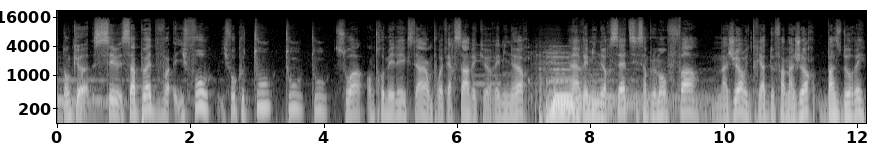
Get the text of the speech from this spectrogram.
Donc, euh, ça peut être. Il faut, il faut que tout, tout, tout soit entremêlé, etc. On pourrait faire ça avec euh, Ré mineur. Ré mineur 7, c'est simplement Fa majeur, une triade de Fa majeur, base de Ré.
